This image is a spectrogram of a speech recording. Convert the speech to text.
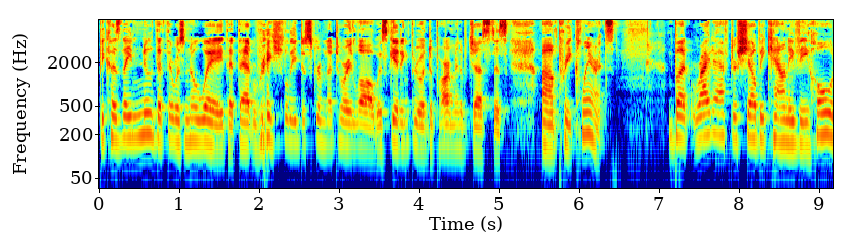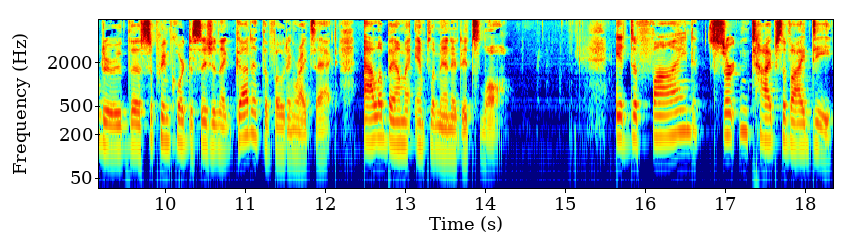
because they knew that there was no way that that racially discriminatory law was getting through a Department of Justice uh, pre clearance. But right after Shelby County v. Holder, the Supreme Court decision that gutted the Voting Rights Act, Alabama implemented its law. It defined certain types of ID.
